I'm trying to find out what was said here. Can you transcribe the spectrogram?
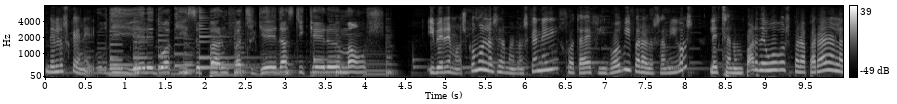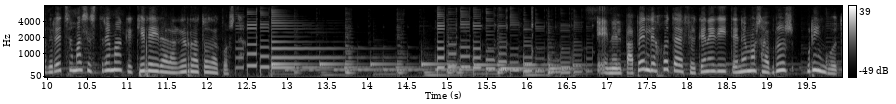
de los Kennedy. Y veremos cómo los hermanos Kennedy, JF y Bobby para los amigos, le echan un par de huevos para parar a la derecha más extrema que quiere ir a la guerra a toda costa. En el papel de JF Kennedy tenemos a Bruce Greenwood,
